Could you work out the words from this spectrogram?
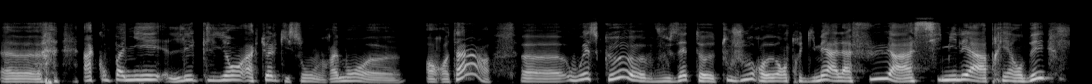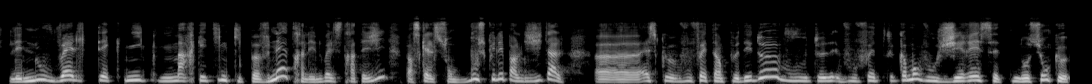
accompagner les clients actuels qui sont vraiment en retard euh, ou est-ce que vous êtes toujours entre guillemets à l'affût, à assimiler, à appréhender les nouvelles techniques marketing qui peuvent naître, les nouvelles stratégies, parce qu'elles sont bousculées par le digital? Est-ce que vous faites un peu des deux? Vous faites comment vous gérez cette notion que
